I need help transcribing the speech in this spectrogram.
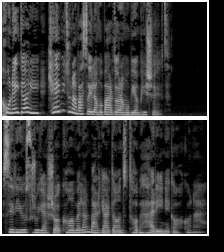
خونه ای داری کی می‌تونم وسایلم و بردارم و بیام پیشت سیریوس رویش را کاملا برگرداند تا به هری نگاه کند.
